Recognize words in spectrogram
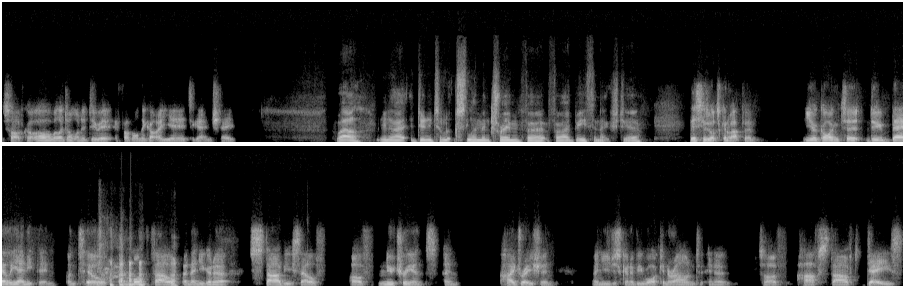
sort of go, oh well, I don't want to do it if I've only got a year to get in shape. well, you know, I do need to look slim and trim for for Ibiza next year. this is what's going to happen. You're going to do barely anything until a month out, and then you're going to starve yourself of nutrients and hydration, and you're just going to be walking around in a sort of half-starved daze.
